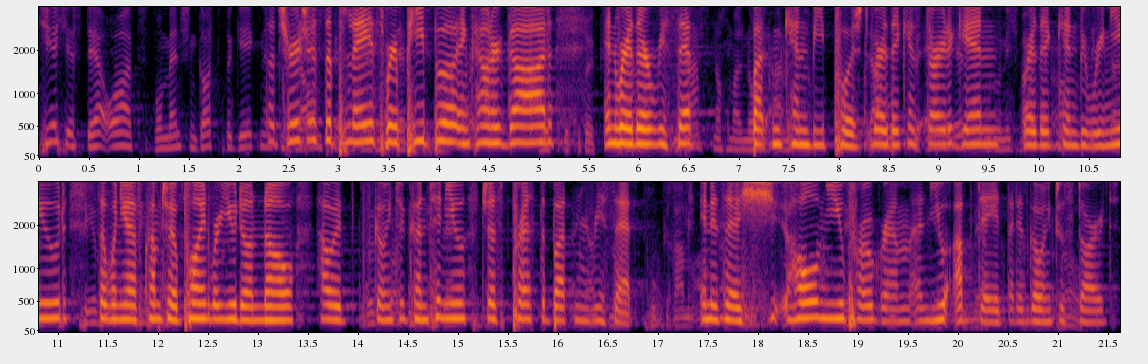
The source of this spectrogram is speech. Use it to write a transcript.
Kirche ist der Ort, wo Menschen Gott begegnen. So church is the place where people encounter God and where their reset darfst noch mal neu button can be pushed, where they can start Ende ist, wo again, where they can be renewed. So when you have come to a point where you don't know how it's going to continue, just press the Es wird ein button reset. And it's a whole new program, a new und du merkst update that is going to start.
